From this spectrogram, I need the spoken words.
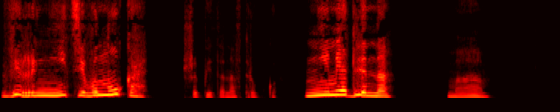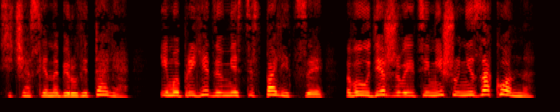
«Верните внука!» — шипит она в трубку. «Немедленно!» «Мам, сейчас я наберу Виталия, и мы приедем вместе с полицией. Вы удерживаете Мишу незаконно!»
